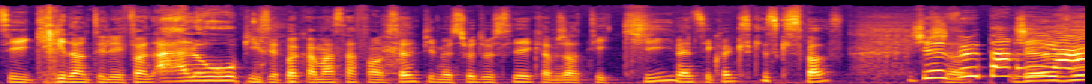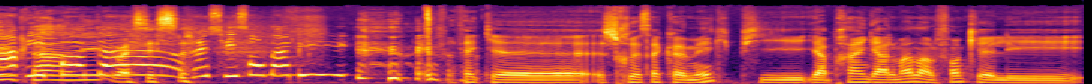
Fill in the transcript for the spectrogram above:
Puis il crie dans le téléphone Allô Puis il sait pas comment ça fonctionne. Puis Monsieur Dursley est comme genre T'es qui man? C'est quoi? Qu'est-ce qui se passe Je veux parler je à veux Harry parler. Potter. Ouais, c'est ça. Je suis son ami. Fait que euh, je trouvais ça comique. Puis il apprend également, dans le fond, que les,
